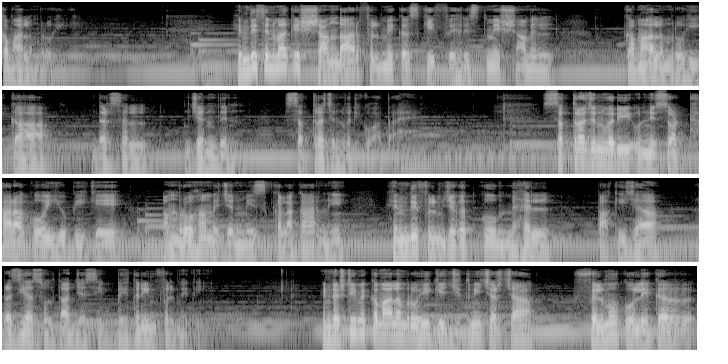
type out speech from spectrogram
कमाल अमरोही। हिंदी सिनेमा के शानदार फ़िल्म मेकर्स की फेहरिस्त में शामिल कमाल अमरोही का दरअसल जन्मदिन 17 जनवरी को आता है। 17 जनवरी 1918 को यूपी के अमरोहा में जन्मे इस कलाकार ने हिंदी फ़िल्म जगत को महल, पाकिजा, रजिया सुल्तान जैसी बेहतरीन फ़िल्में दी। इंडस्ट्री में कमाल अमरोही की जितनी चर्चा फ़िल्मों को लेकर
